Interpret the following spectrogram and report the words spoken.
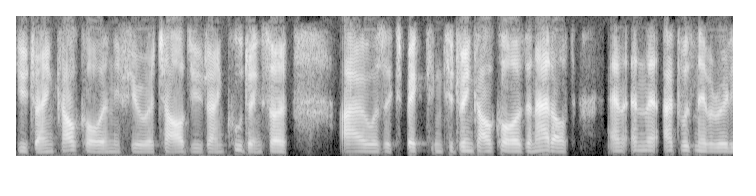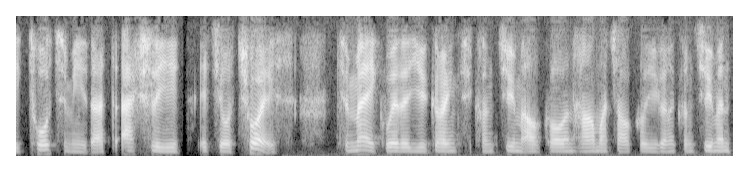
you drank alcohol, and if you were a child, you drank cool drink. So I was expecting to drink alcohol as an adult, and and it was never really taught to me that actually it's your choice to make whether you're going to consume alcohol and how much alcohol you're going to consume and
